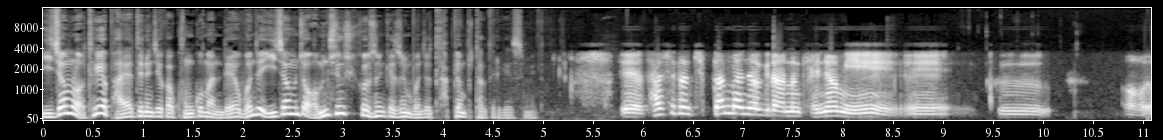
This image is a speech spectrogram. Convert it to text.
이 점을 어떻게 봐야 되는지가 궁금한데요. 먼저 이 점은 좀 엄중식 교수님께서 좀 먼저 답변 부탁드리겠습니다. 예, 사실은 집단 면역이라는 개념이 예, 그 어,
